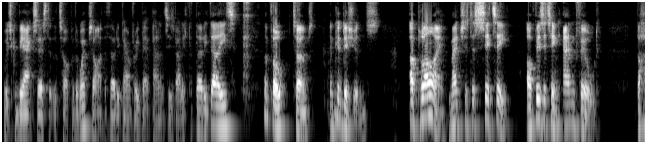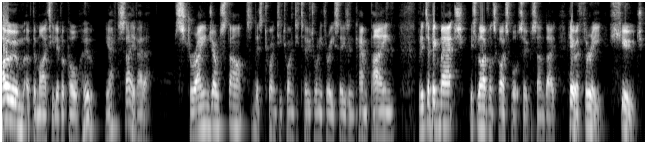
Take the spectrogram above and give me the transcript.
which can be accessed at the top of the website. The £30 free bet balance is valid for 30 days, and full terms and conditions apply. Manchester City are visiting Anfield, the home of the mighty Liverpool, who, you have to say, have had a strange old start to this 2022 23 season campaign. But it's a big match. It's live on Sky Sports Super Sunday. Here are three huge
